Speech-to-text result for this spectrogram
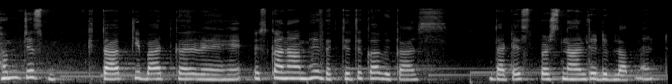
हम जिस किताब की बात कर रहे हैं, उसका नाम है व्यक्तित्व का विकास दैट इज़ पर्सनालिटी डेवलपमेंट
